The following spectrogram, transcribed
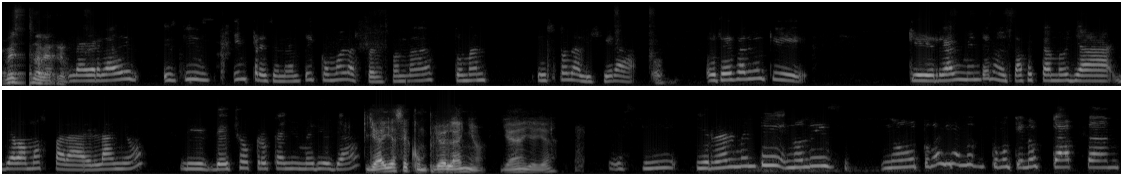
A ver. La verdad es, es que es impresionante cómo las personas toman esto a la ligera. O, o sea, es algo que, que realmente nos está afectando ya, ya vamos para el año. De, hecho, creo que año y medio ya. ya, ya se cumplió el año, ya, ya, ya. Sí, y realmente no les, no, todavía no, como que no captan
